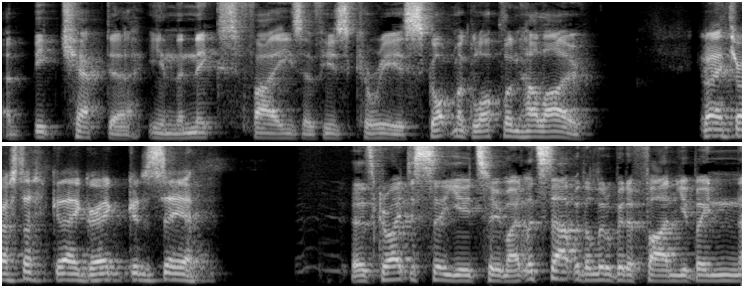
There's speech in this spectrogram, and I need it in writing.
a big chapter in the next phase of his career. Scott McLaughlin, hello. G'day, Thruster. G'day, Greg. Good to see you. It's great to see you too, mate. Let's start with a little bit of fun. You've been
